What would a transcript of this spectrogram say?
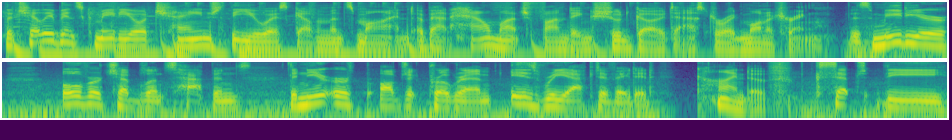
The Chelyabinsk meteor changed the US government's mind about how much funding should go to asteroid monitoring. This meteor over Chelyabinsk happens. The Near Earth Object Program is reactivated. Kind of. Except the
